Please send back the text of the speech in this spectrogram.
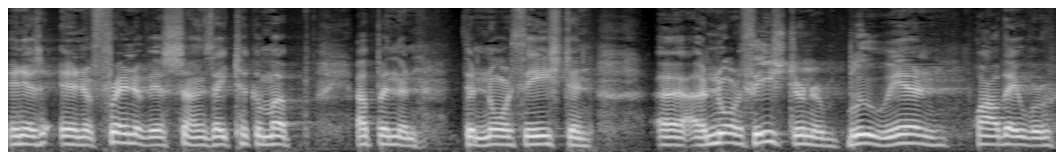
and, his, and a friend of his sons, they took him up, up in the, the Northeast, and uh, a Northeasterner blew in while they were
